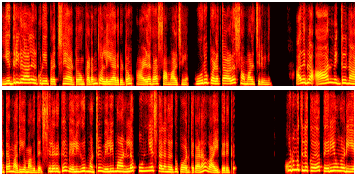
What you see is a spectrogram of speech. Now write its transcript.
எதிரிகளால இருக்கக்கூடிய பிரச்சனையாகட்டும் கடன் தொல்லையா இருக்கட்டும் அழகா சமாளிச்சுவீங்க குரு பழத்தால சமாளிச்சிருவீங்க. அதே போல ஆன்மீகத்தில் நாட்டம் அதிகமாகுது. சிலருக்கு வெளியூர் மற்றும் வெளிமாநில புண்ணிய ஸ்தலங்களுக்கு போறதுக்கான வாய்ப்பு இருக்கு. குடும்பத்துல இருக்க பெரியவங்களுடைய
